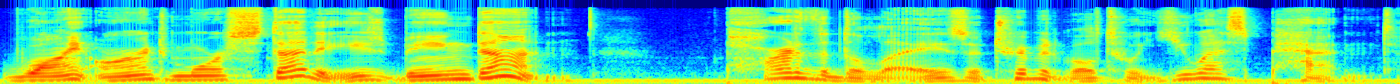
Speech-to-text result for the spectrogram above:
why aren't more studies being done? Part of the delay is attributable to a U.S. patent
